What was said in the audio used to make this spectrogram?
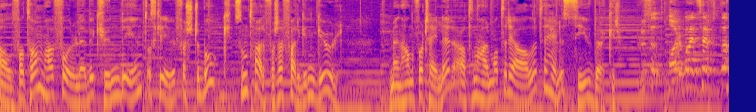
Alfa-Tom har foreløpig kun begynt å skrive første bok, som tar for seg fargen gul. Men han forteller at han har materiale til hele syv bøker. Pluss et arbeidshefte.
